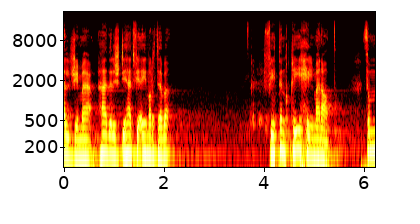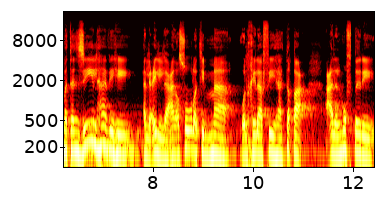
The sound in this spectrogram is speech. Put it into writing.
الجماع هذا الاجتهاد في أي مرتبة؟ في تنقيح المناط. ثم تنزيل هذه العلة على صورة ما والخلاف فيها تقع على المفطر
